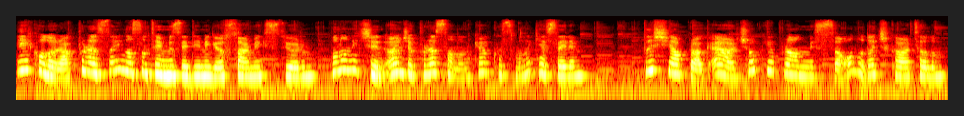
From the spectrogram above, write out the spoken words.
İlk olarak pırasayı nasıl temizlediğimi göstermek istiyorum. Bunun için önce pırasanın kök kısmını keselim. Dış yaprak eğer çok yıpranmışsa onu da çıkartalım.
